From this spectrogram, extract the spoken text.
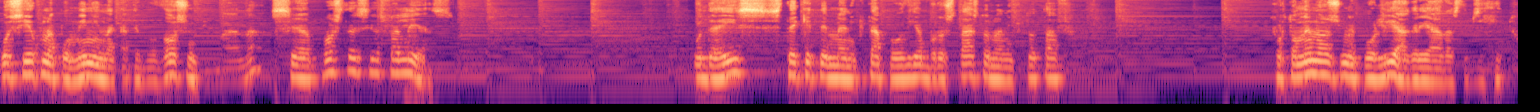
Όσοι έχουν απομείνει να κατεβοδώσουν τη μάνα σε απόσταση ασφαλείας. Ο Νταΐς στέκεται με ανοιχτά πόδια μπροστά στον ανοιχτό τάφο. Φορτωμένος με πολλή αγριάδα στην ψυχή του.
